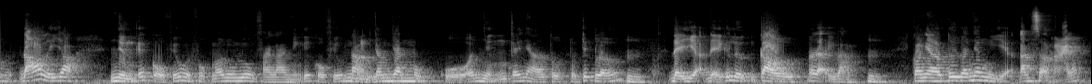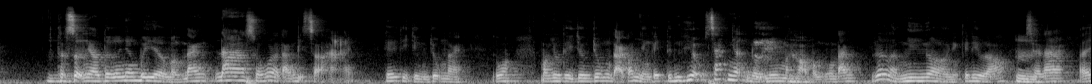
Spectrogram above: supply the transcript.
thôi. Đó là lý do những cái cổ phiếu hồi phục nó luôn luôn phải là những cái cổ phiếu nằm ừ. trong danh mục của những cái nhà đầu tư tổ chức lớn. Ừ. để để cái lượng cầu nó đẩy vào. Ừ. còn nhà đầu tư cá nhân thì đang sợ hãi lắm. Ừ. thực sự nhà đầu tư cá nhân bây giờ vẫn đang đa số là đang bị sợ hãi cái thị trường chung này đúng không? Mặc dù thị trường chung đã có những cái tín hiệu xác nhận rồi nhưng mà họ vẫn còn đang rất là nghi ngờ những cái điều đó ừ. xảy ra. Đấy.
